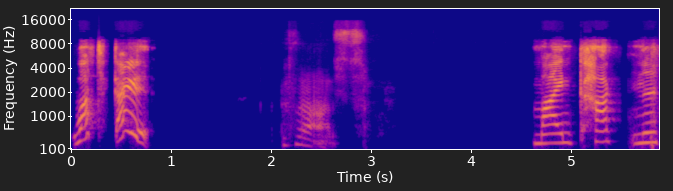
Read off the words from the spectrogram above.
What? Geil. Was? Mein Kack, ne?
